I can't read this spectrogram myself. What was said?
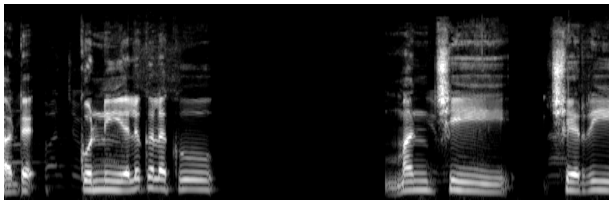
అంటే కొన్ని ఎలుకలకు మంచి చెర్రీ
